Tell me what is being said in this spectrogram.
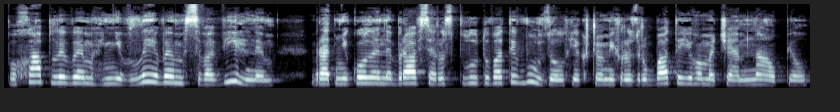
Похапливим, гнівливим, свавільним. Брат ніколи не брався розплутувати вузол, якщо міг розрубати його мечем навпіл.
